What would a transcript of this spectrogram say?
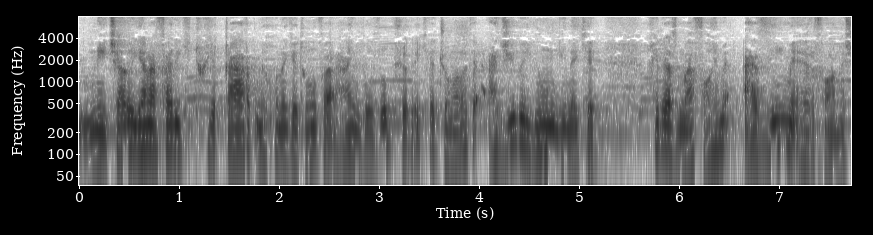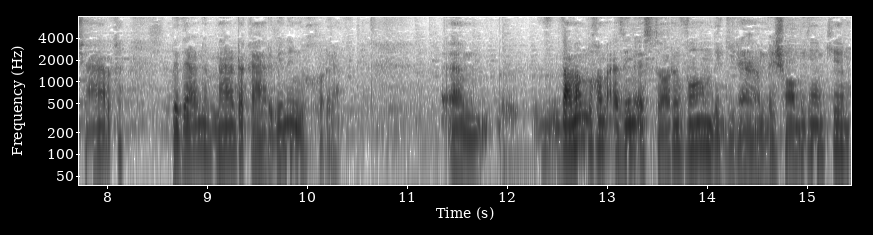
نیچه رو یه نفری که توی غرب می‌خونه که تو اون فرهنگ بزرگ شده که جملات عجیب یونگ اینه که خیلی از مفاهیم عظیم عرفان شرق به درد مرد غربی نمی‌خوره. و من می‌خوام از این استعاره وام بگیرم. به شما بگم که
